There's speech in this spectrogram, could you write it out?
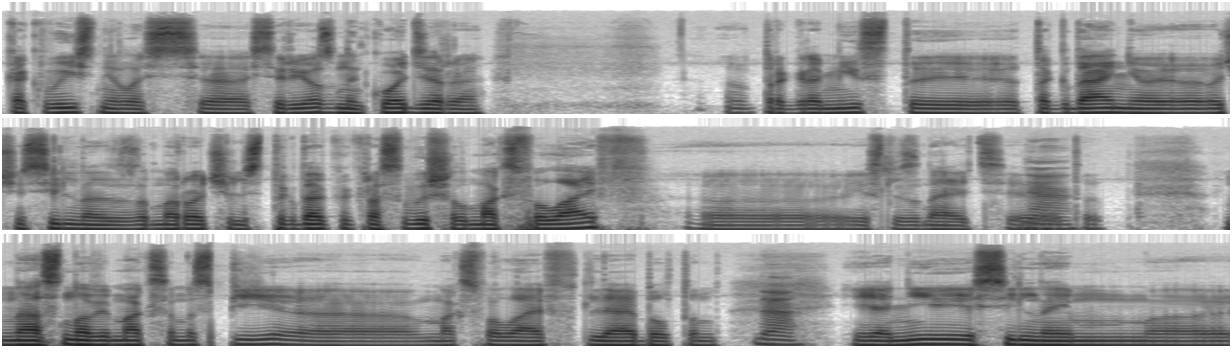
как выяснилось, э, серьезные кодеры, э, программисты. Тогда они очень сильно заморочились. Тогда как раз вышел Max for Life, если знаете. Да. этот, на основе Max MSP, э, Max for Life для Ableton. Да. И они сильно им э,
